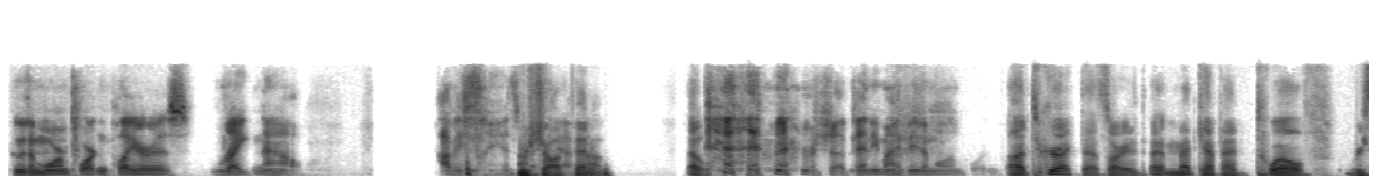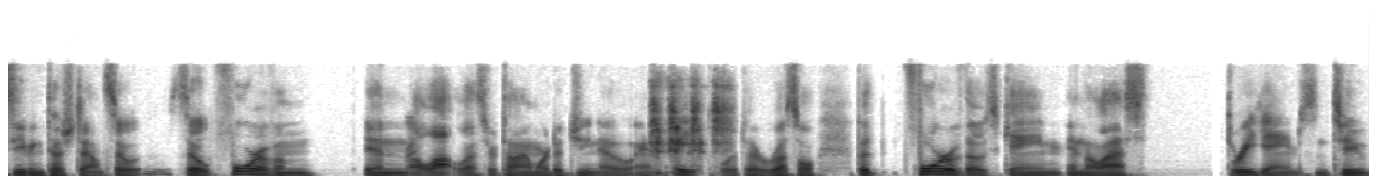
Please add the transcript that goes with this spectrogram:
who the more important player is right now. Obviously, it's Rashad. Penny. Oh, Rashad Penny might be the more important. uh, to correct that, sorry, uh, Metcalf had 12 receiving touchdowns. So so four of them in a lot lesser time were to Geno and eight were to Russell. But four of those came in the last three games, and two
